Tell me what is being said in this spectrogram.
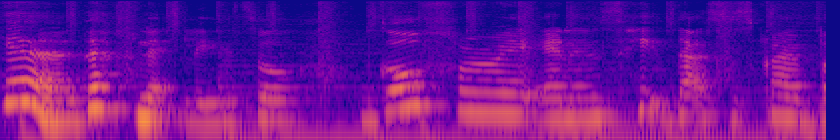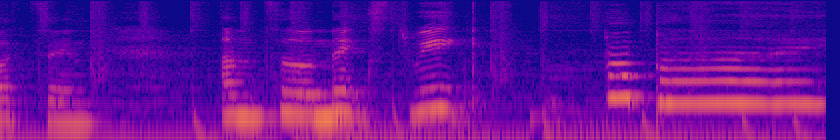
yeah, definitely. So go for it and hit that subscribe button. Until next week, bye bye.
